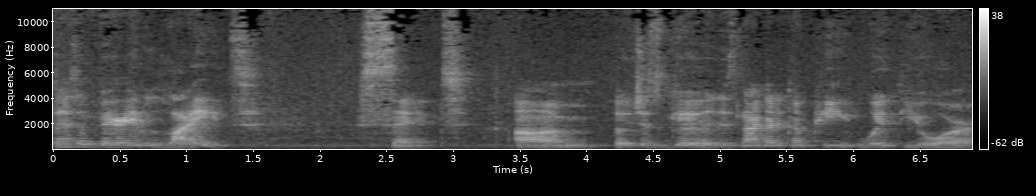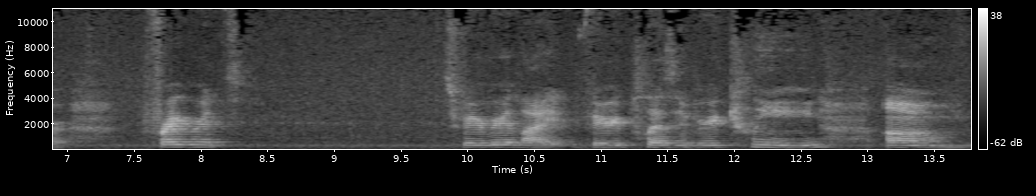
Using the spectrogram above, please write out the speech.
it has a very light scent um, which is good. It's not going to compete with your fragrance. It's very, very light, very pleasant, very clean. Um,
